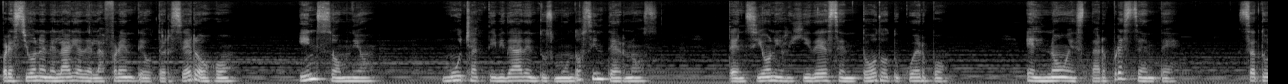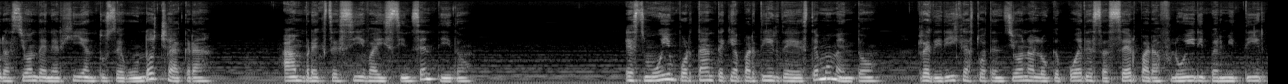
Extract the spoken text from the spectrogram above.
presión en el área de la frente o tercer ojo, insomnio, mucha actividad en tus mundos internos, tensión y rigidez en todo tu cuerpo, el no estar presente, saturación de energía en tu segundo chakra, hambre excesiva y sin sentido. Es muy importante que a partir de este momento redirijas tu atención a lo que puedes hacer para fluir y permitir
